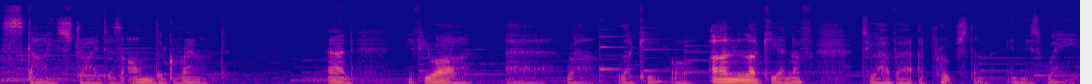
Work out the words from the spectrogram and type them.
sky striders on the ground. And if you are, uh, well, lucky or unlucky enough to have uh, approached them in this way,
